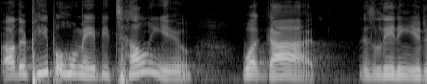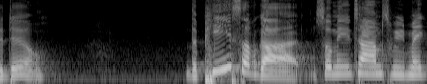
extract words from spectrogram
other people who may be telling you what God is leading you to do. The peace of God. So many times we make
